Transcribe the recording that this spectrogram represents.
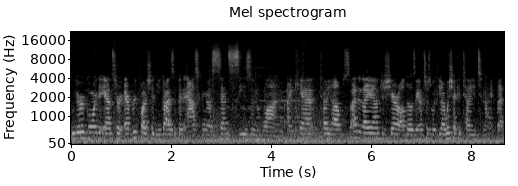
We are going to answer every question you guys have been asking us since season one. I can't tell you how excited I am to share all those answers with you. I wish I could tell you tonight, but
